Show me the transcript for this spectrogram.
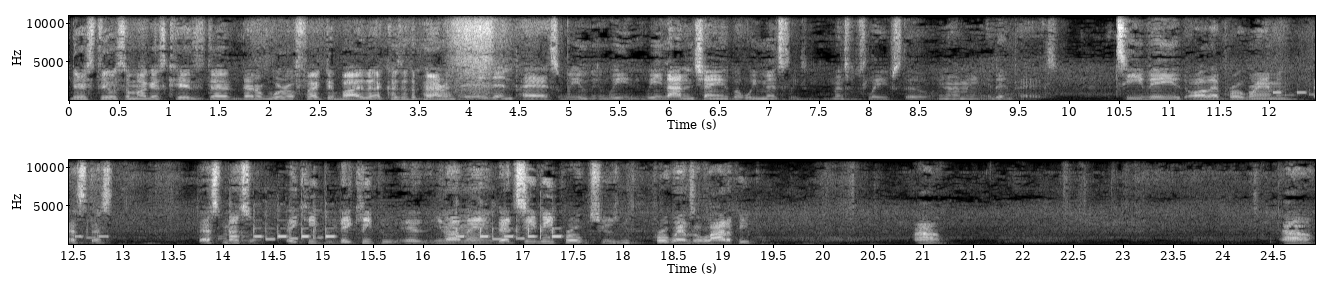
there's still some, I guess, kids that, that were affected by that because of the parents. It didn't pass. We we we not in chains, but we mentally mental slaves still. You know what I mean? It didn't pass. TV, all that programming. That's that's that's mental. They keep you. They keep you. You know what I mean? That TV pro. Excuse me. Programs a lot of people. Wow. Wow.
